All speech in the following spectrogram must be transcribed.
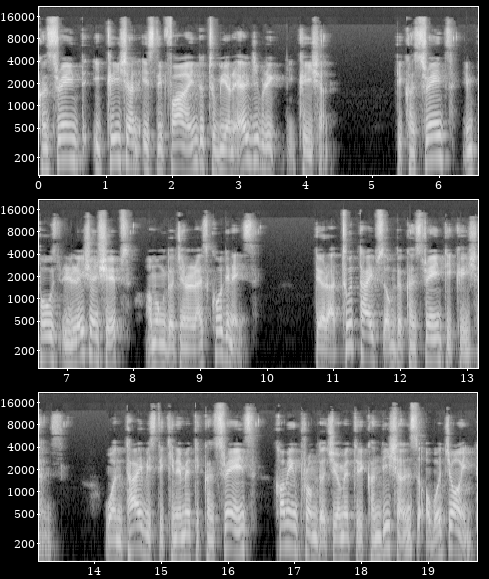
Constraint equation is defined to be an algebraic equation. The constraints impose relationships among the generalized coordinates. There are two types of the constraint equations. One type is the kinematic constraints coming from the geometric conditions of a joint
